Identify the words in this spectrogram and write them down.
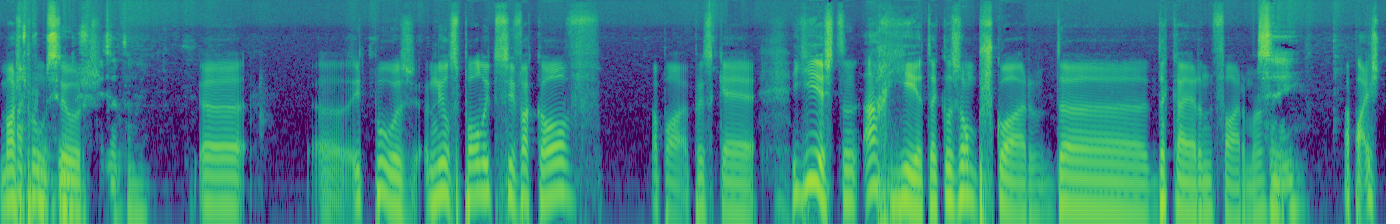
mais, mais promissores. Exatamente. Uh, uh, e depois, Nils Polito, Sivakov. Eu penso que é. E este, a Arrieta que eles vão buscar da, da Cairn Pharma. Sim. Opá, este,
